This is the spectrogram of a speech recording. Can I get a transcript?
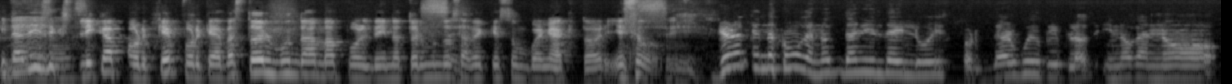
Y nadie se explica por qué, porque además todo el mundo ama a Paul Dano, todo el mundo Sí. sabe que es un buen actor y eso. Sí. Yo no entiendo cómo ganó Daniel Day-Lewis por There Will Be Blood y no ganó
